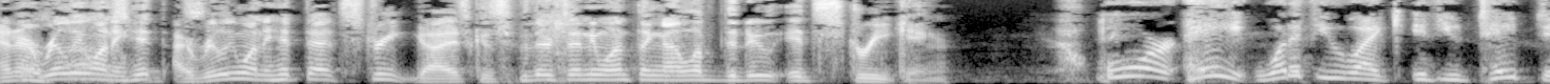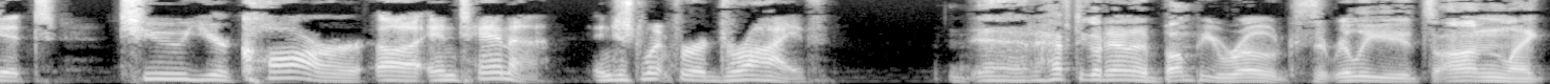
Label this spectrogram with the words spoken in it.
And I really want to hit, I really want to hit that streak, guys, because if there's any one thing I love to do, it's streaking. Or hey, what if you like if you taped it to your car uh, antenna and just went for a drive? Yeah, I'd have to go down a bumpy road because it really, it's on like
